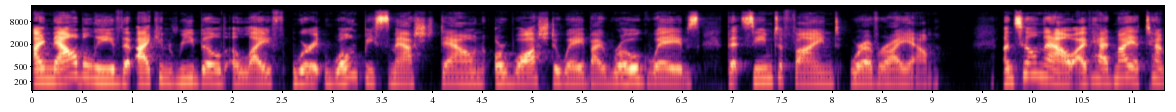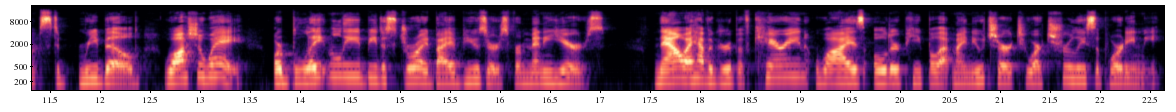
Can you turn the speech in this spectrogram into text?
I now believe that I can rebuild a life where it won't be smashed down or washed away by rogue waves that seem to find wherever I am. Until now, I've had my attempts to rebuild wash away or blatantly be destroyed by abusers for many years. Now I have a group of caring, wise, older people at my new church who are truly supporting me.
